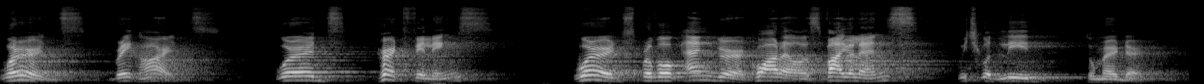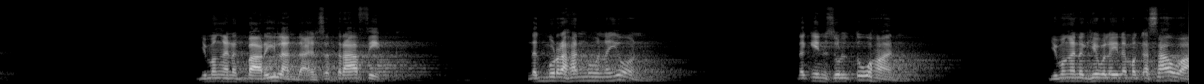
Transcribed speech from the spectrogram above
Words break hearts. Words hurt feelings. Words provoke anger, quarrels, violence, which could lead to murder. Yung mga nagbarilan dahil sa traffic, nagmurahan mo na yon. Nag-insultuhan. Yung mga naghiwalay na mag-asawa,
